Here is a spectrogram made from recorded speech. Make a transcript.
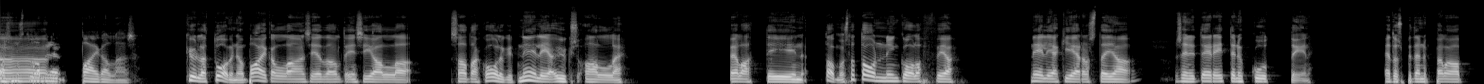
Rasmus öö, Tuominen paikallaansa. Kyllä, Tuominen on paikallaan. Sieltä oltiin sijalla 134, yksi alle. Pelattiin tuommoista tonnin golfia, neljä kierrosta ja se nyt ei riittänyt kuttiin. Et olisi pitänyt pelaa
